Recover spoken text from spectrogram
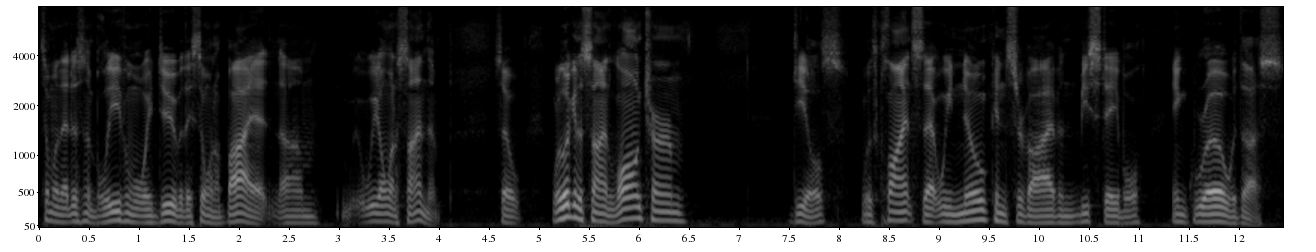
someone that doesn't believe in what we do, but they still want to buy it, um, we don't want to sign them. So we're looking to sign long term deals with clients that we know can survive and be stable and grow with us.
